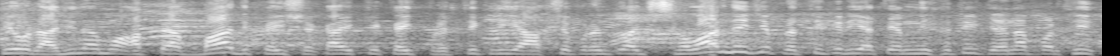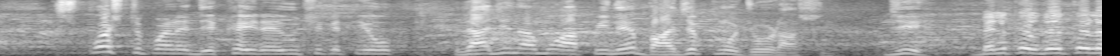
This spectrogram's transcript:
તેઓ રાજીનામું આપ્યા બાદ કહી શકાય કે કંઈક પ્રતિક્રિયા આપશે, પરંતુ આજ સવારની જે પ્રતિક્રિયા તેમની હતી તેના પરથી સ્પષ્ટપણે દેખાઈ રહ્યું છે કે તેઓ રાજીનામું આપીને ભાજપમાં જોડાશે. જી. બિલકુલ બિલકુલ.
